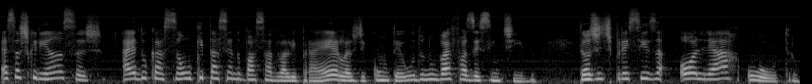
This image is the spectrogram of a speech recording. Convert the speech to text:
essas crianças, a educação, o que está sendo passado ali para elas de conteúdo não vai fazer sentido. Então a gente precisa olhar o outro.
